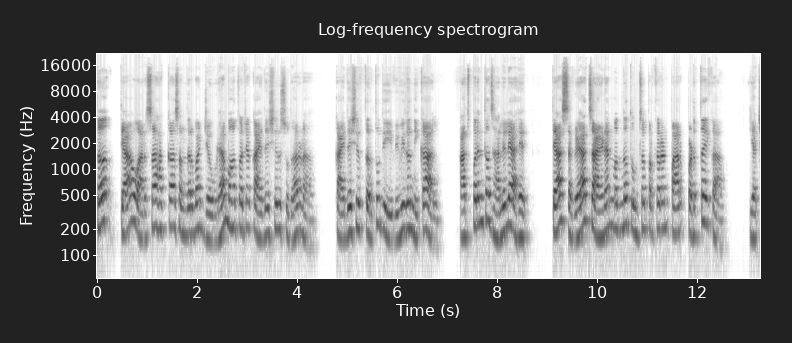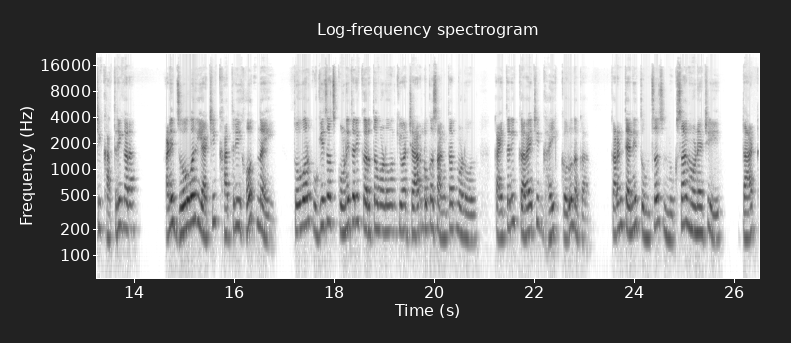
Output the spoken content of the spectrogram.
तर त्या वारसा हक्कासंदर्भात जेवढ्या महत्त्वाच्या कायदेशीर सुधारणा कायदेशीर तरतुदी विविध निकाल आजपर्यंत झालेले आहेत त्या सगळ्या चाळण्यांमधनं तुमचं प्रकरण पार पडतंय का याची खात्री करा. आणि जोवर याची खात्री होत नाही तोवर उगीच कोणीतरी करतं म्हणून किंवा चार लोक सांगतात म्हणून काहीतरी करायची घाई करू नका कारण त्याने तुमचंच नुकसान होण्याची दाट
